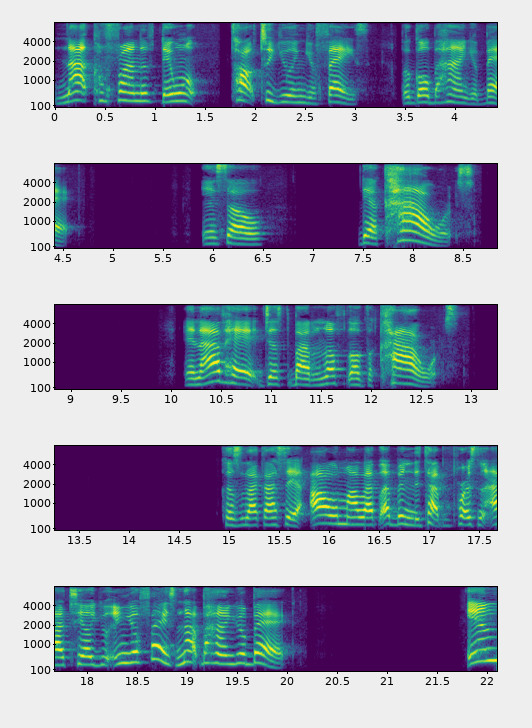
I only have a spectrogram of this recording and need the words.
not confrontive, they won't talk to you in your face, but go behind your back. And so they're cowards. And I've had just about enough of the cowards. Because, like I said, all of my life, I've been the type of person I tell you in your face, not behind your back. In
